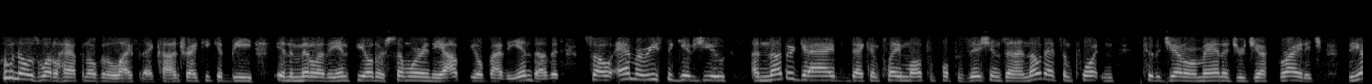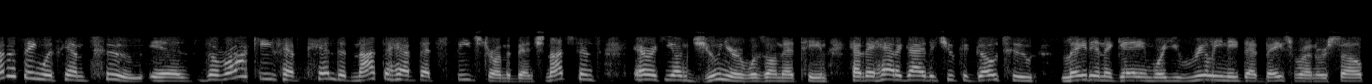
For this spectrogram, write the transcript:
Who knows what'll happen over the life of that contract? He could be in the middle of the infield or somewhere in the outfield by the end of it. So Amarista gives you another guy that can play multiple positions, and I know that's important to the general manager Jeff Bridich. The other thing with him too is the Rockies have tended not to have that speedster on the bench. Not since Eric Young Jr. was on that team have they had a guy that you could go to late in a game where you really need that base runner. So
